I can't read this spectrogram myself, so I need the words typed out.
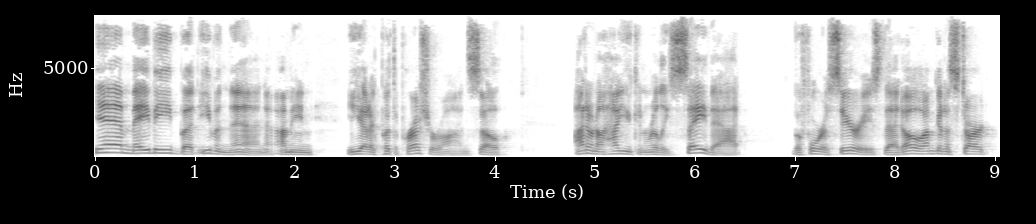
yeah, maybe, but even then, I mean, you got to put the pressure on. So I don't know how you can really say that before a series that, oh, I'm going to start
